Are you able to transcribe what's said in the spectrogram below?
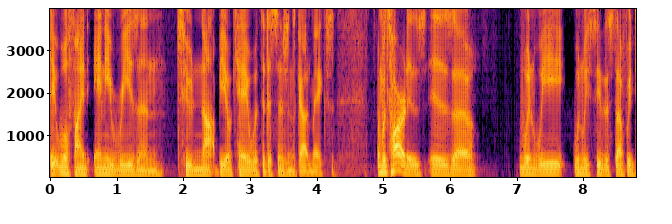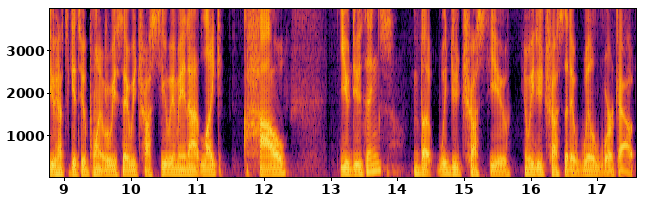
it will find any reason to not be okay with the decisions God makes. And what's hard is is uh, when we when we see this stuff, we do have to get to a point where we say we trust you. We may not like how you do things, but we do trust you, and we do trust that it will work out.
